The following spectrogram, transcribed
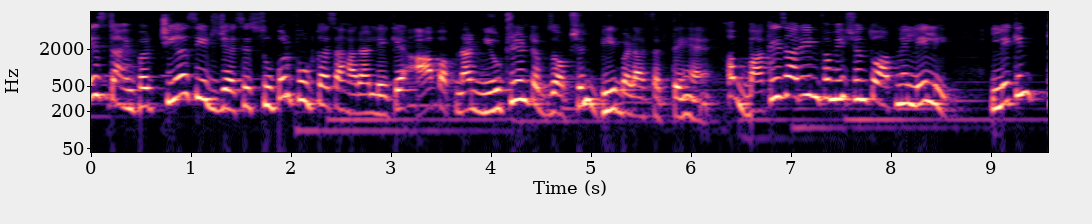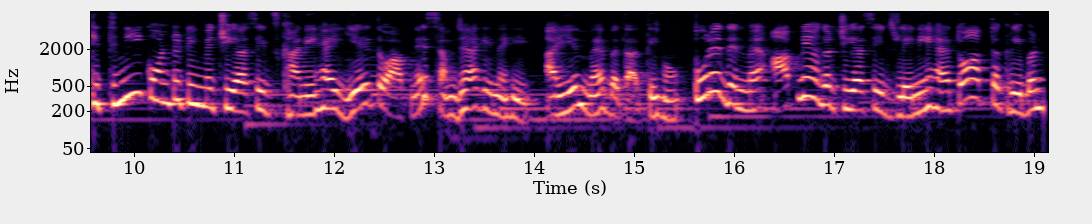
इस टाइम पर चिया सीड्स जैसे सुपर फ़ूड का सहारा लेके आप अपना न्यूट्रिएंट अब्जॉर्प्शन भी बढ़ा सकते हैं। अब बाकी सारी इंफॉर्मेशन तो आपने ले ली। लेकिन कितनी क्वांटिटी में चिया सीड्स खानी है, ये तो आपने समझा ही नहीं। आइए मैं बताती हूँ। पूरे दिन में आपने अगर चिया सीड्स लेनी है तो आप तकरीबन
